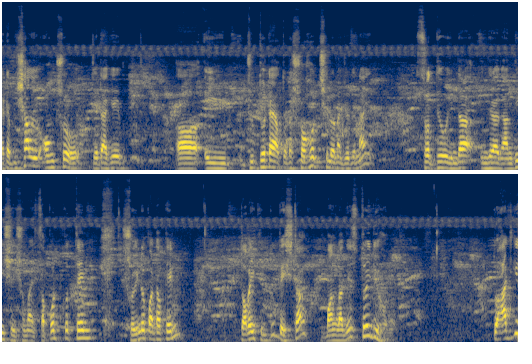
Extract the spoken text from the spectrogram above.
একটা বিশাল অংশ যেটাকে এই যুদ্ধটা এতটা সহজ ছিল না যদি নয়, শ্রদ্ধেয় ইন্দিরা ইন্দিরা গান্ধী সেই সময় সাপোর্ট করতেন, সৈন্য পাঠাতেন, তবেই কিন্তু দেশটা বাংলাদেশ তৈরি হলো। তো আজকে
